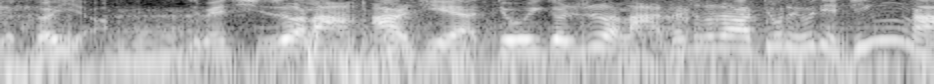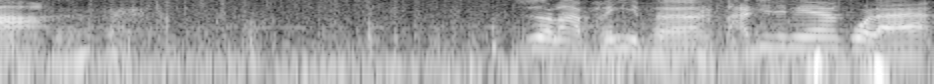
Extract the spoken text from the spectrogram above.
也可以啊。这边起热辣，二阶丢一个热辣，但这个热辣丢的有点近啊。热辣喷一喷，杂技这边过来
